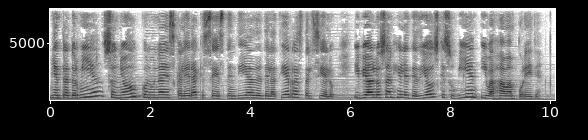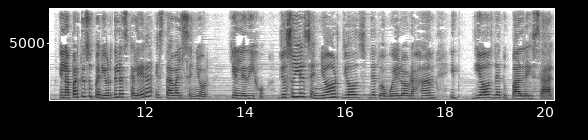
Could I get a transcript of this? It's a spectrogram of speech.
Mientras dormía, soñó con una escalera que se extendía desde la tierra hasta el cielo y vio a los ángeles de Dios que subían y bajaban por ella. En la parte superior de la escalera estaba el Señor, quien le dijo, Yo soy el Señor, Dios de tu abuelo Abraham y Dios de tu padre Isaac.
